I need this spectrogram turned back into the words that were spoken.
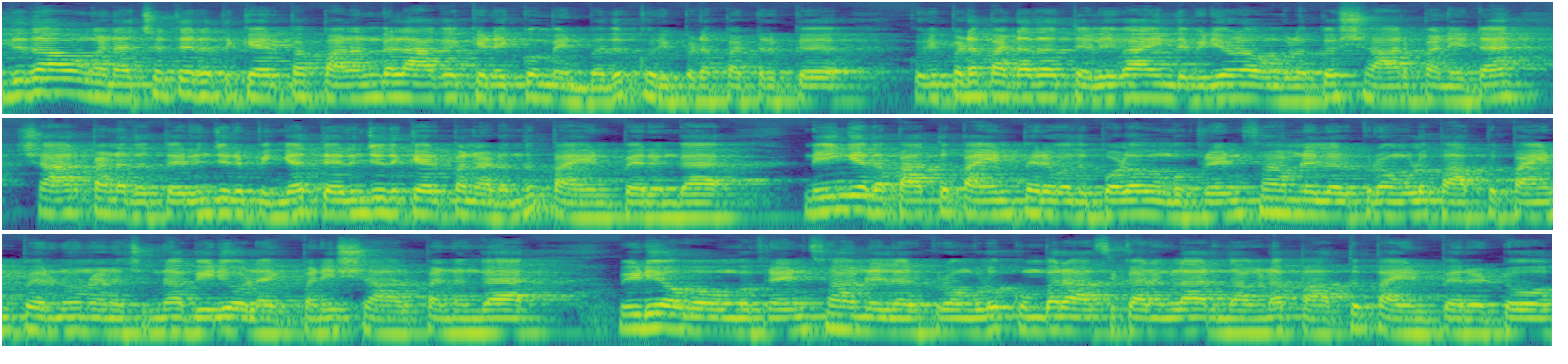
இதுதான் உங்கள் நட்சத்திரத்துக்கு ஏற்ப பலன்களாக கிடைக்கும் என்பது குறிப்பிடப்பட்டிருக்கு. குறிப்பிடப்பட்டதை தெளிவாக இந்த வீடியோவில் உங்களுக்கு ஷேர் பண்ணிட்டேன். ஷேர் பண்ணதை தெரிஞ்சிருப்பீங்க. தெரிஞ்சதுக்கேற்ப நடந்து பயன்பெறுங்க. நீங்கள் இதை பார்த்து பயன்பெறுவது போல் உங்கள் ஃப்ரெண்ட் ஃபேமிலியில் இருக்கிறவங்களும் பார்த்து பயன்பெறணும்னு நினச்சிங்கன்னா வீடியோ லைக் பண்ணி ஷேர் பண்ணுங்கள் வீடியோவை உங்கள் ஃப்ரெண்ட்ஸ் ஃபேமிலியில் இருக்கிறவங்களும் கும்பராசிக்காரங்களாக இருந்தாங்கன்னா பார்த்து பயன்பெறட்டும்.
